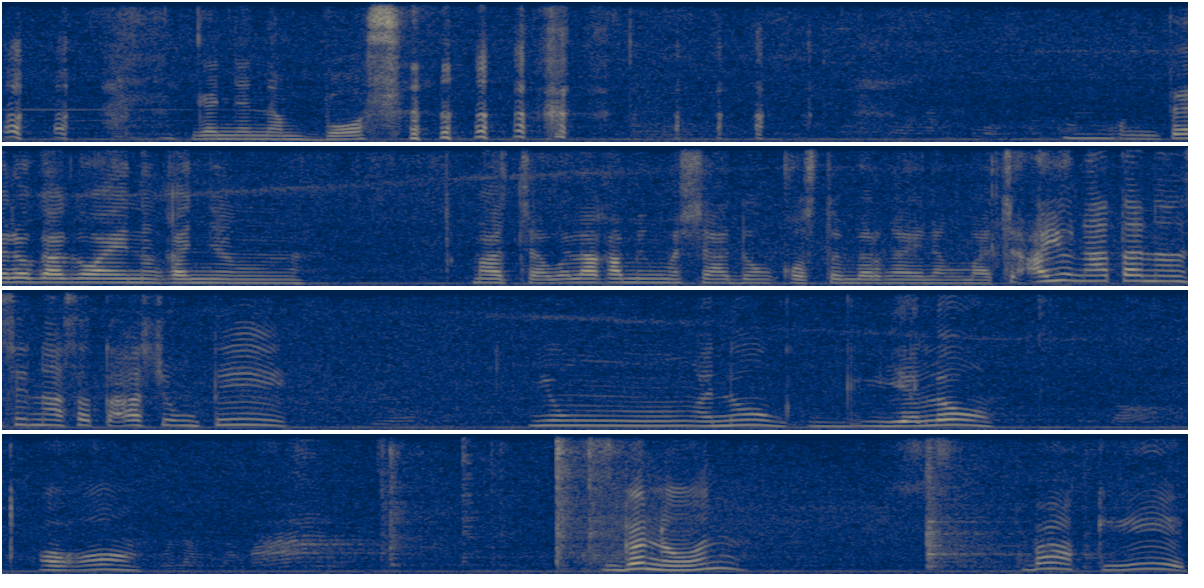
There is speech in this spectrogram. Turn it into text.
Ganyan ng boss. Pero gagawain ng kanyang matcha. Wala kaming masyadong customer ngayon ng matcha. Ayun ata Nancy, nasa taas yung tea. Yung ano, yellow. Oo. Ganon. Bakit?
